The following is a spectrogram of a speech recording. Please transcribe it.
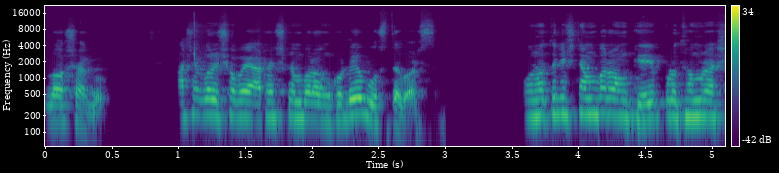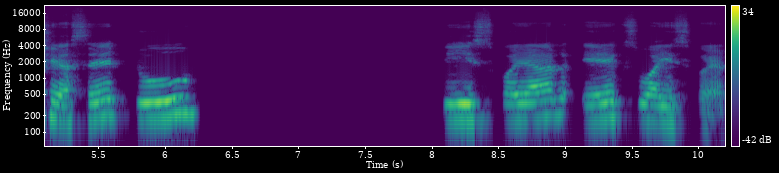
লসাগু। আশা করি সবাই আঠাশ নম্বর অঙ্কটিও বুঝতে পারছে উনত্রিশ নম্বর অঙ্কে প্রথম রাশি আছে two P square X Y square.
